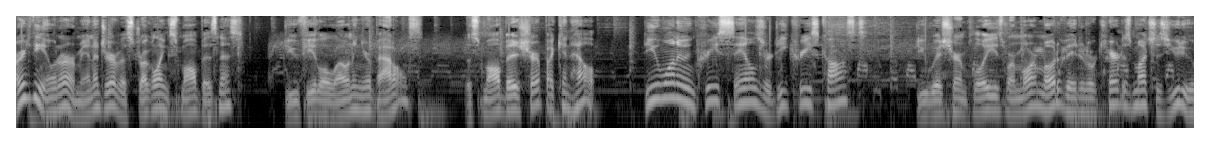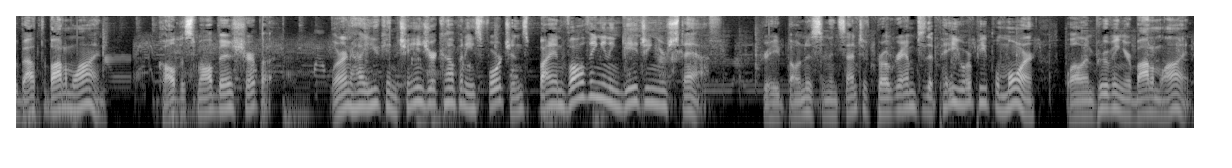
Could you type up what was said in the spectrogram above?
Are you the owner or manager of a struggling small business? Do you feel alone in your battles? The Small Biz Sherpa can help. Do you want to increase sales or decrease costs? Do you wish your employees were more motivated or cared as much as you do about the bottom line? Call the Small Biz Sherpa. Learn how you can change your company's fortunes by involving and engaging your staff. Create bonus and incentive programs that pay your people more while improving your bottom line.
